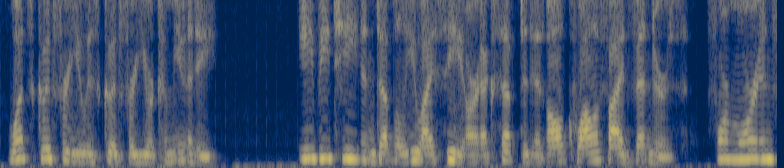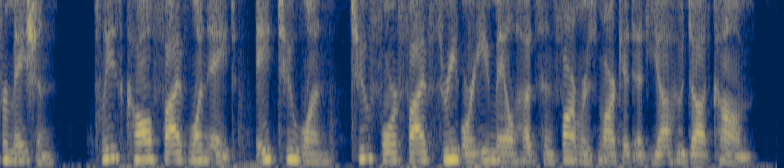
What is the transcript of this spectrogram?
What's good for you is good for your community. EBT and WIC are accepted at all qualified vendors. For more information, please call 518-821-2453 or email hudsonfarmersmarket at yahoo.com.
